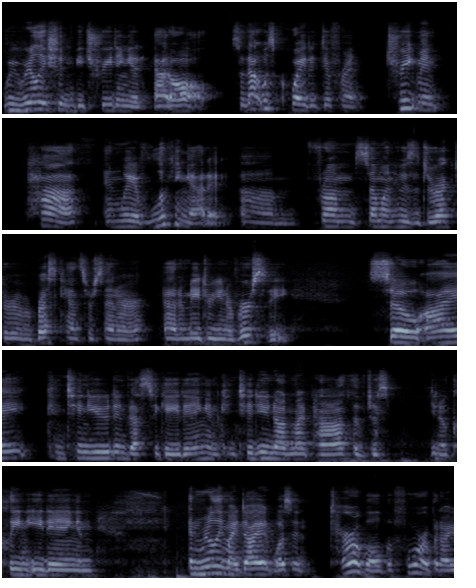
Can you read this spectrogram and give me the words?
we really shouldn't be treating it at all. So that was quite a different treatment path and way of looking at it um, from someone who is a director of a breast cancer center at a major university. So I continued investigating and continued on my path of just, you know, clean eating and and really my diet wasn't terrible before, but I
